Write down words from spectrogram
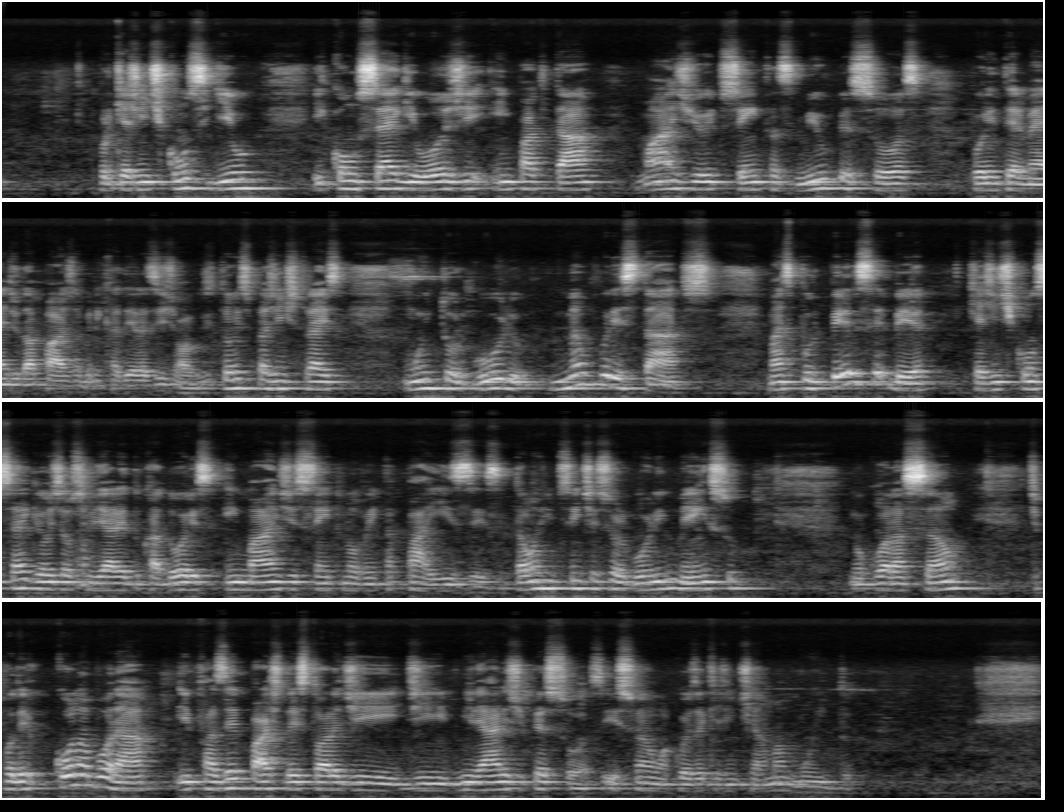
porque a gente conseguiu e consegue hoje impactar mais de 800 mil pessoas por intermédio da página Brincadeiras e Jogos. Então isso para a gente traz muito orgulho, não por status, mas por perceber que a gente consegue hoje auxiliar educadores em mais de 190 países. Então a gente sente esse orgulho imenso no coração de poder colaborar e fazer parte da história de, de milhares de pessoas. Isso é uma coisa que a gente ama muito.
